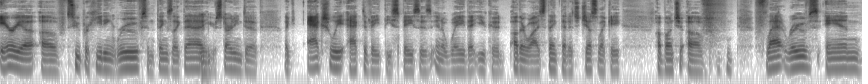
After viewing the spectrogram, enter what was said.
area of superheating roofs and things like that mm-hmm. you're starting to like actually activate these spaces in a way that you could otherwise think that it's just like a a bunch of flat roofs and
